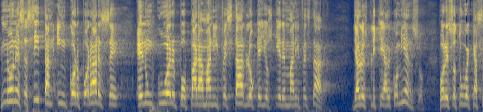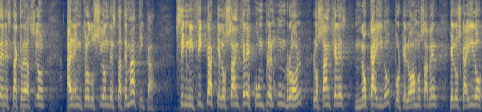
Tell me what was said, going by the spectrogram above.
No necesitan incorporarse en un cuerpo para manifestar lo que ellos quieren manifestar. Ya lo expliqué al comienzo. Por eso tuve que hacer esta aclaración a la introducción de esta temática significa que los ángeles cumplen un rol, los ángeles no caídos, porque lo vamos a ver que los caídos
